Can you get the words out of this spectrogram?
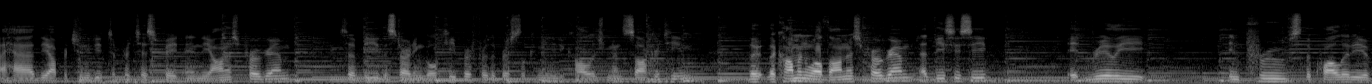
I had the opportunity to participate in the honors program, to be the starting goalkeeper for the Bristol Community College men's soccer team. The, the Commonwealth Honors Program at BCC, it really improves the quality of,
